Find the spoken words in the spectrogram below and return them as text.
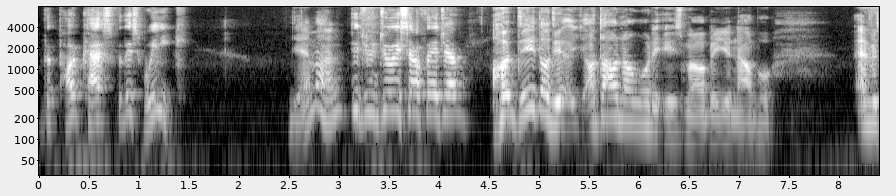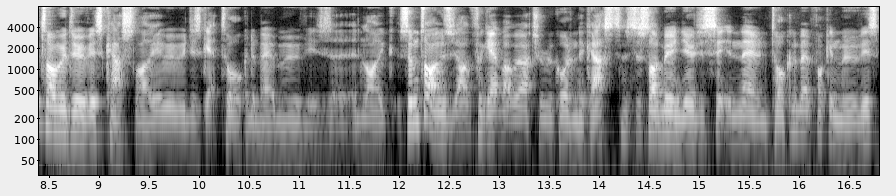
the podcast for this week. Yeah, man. Did you enjoy yourself there, Joe? I did, I did. I don't know what it is, maybe, you know, but every time we do this cast, like, we just get talking about movies. uh, And, like, sometimes I forget that we're actually recording the cast. It's just like me and you just sitting there and talking about fucking movies.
